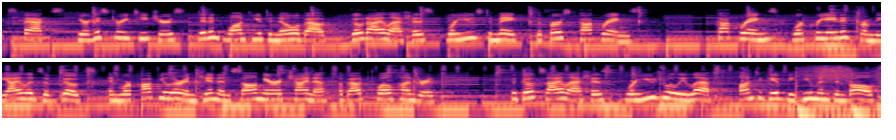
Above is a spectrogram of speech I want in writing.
Six facts your history teachers didn't want you to know about goat eyelashes were used to make the first cock rings. Cock rings were created from the eyelids of goats and were popular in Jin and Song era China about 1200. The goat's eyelashes were usually left on to give the humans involved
